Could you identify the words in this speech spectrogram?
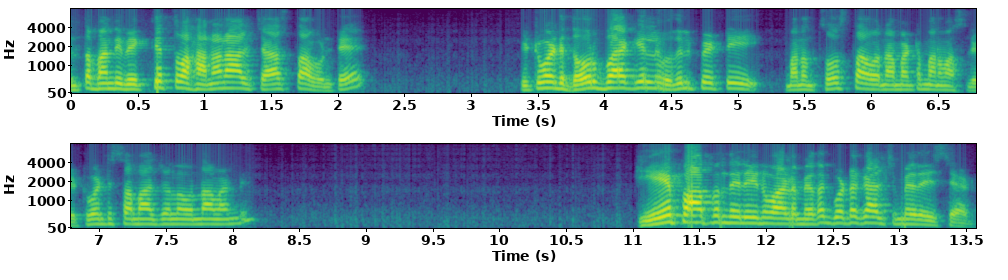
ఇంతమంది వ్యక్తిత్వ హననాలు చేస్తూ ఉంటే ఇటువంటి దౌర్భాగ్యాలను వదిలిపెట్టి మనం చూస్తూ ఉన్నామంటే మనం అసలు ఎటువంటి సమాజంలో ఉన్నామండి? ఏ పాపం తెలియని వాళ్ళ మీద గుడ్డగాల్చి మీద వేసాడు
